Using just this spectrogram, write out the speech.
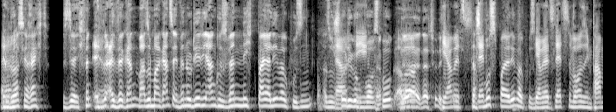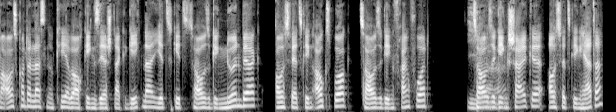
aber du hast ja recht. Ja- Ich finde, Ja. also mal ganz ehrlich, wenn du dir die anguckst, wenn nicht Bayer Leverkusen, also Ja, Entschuldigung, die- Wolfsburg, ja, aber natürlich. Die haben jetzt das muss Bayer Leverkusen. Die haben jetzt letzte Woche sich ein paar Mal auskontern lassen, okay, aber auch gegen sehr starke Gegner. Jetzt geht's zu Hause gegen Nürnberg, auswärts gegen Augsburg, zu Hause gegen Frankfurt, zu Hause ja. gegen Schalke, auswärts gegen Hertha.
